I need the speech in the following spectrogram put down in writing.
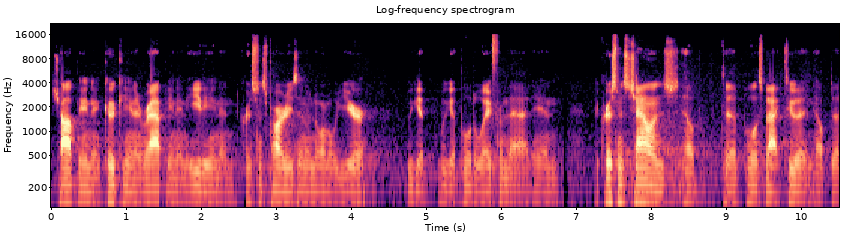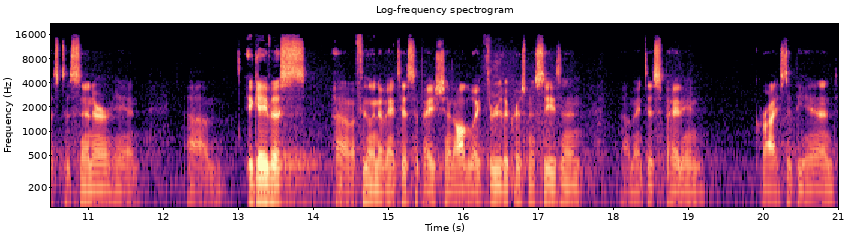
shopping and cooking and wrapping and eating and Christmas parties in a normal year, we get we get pulled away from that. And the Christmas challenge helped to pull us back to it and helped us to center. And um, it gave us um, a feeling of anticipation all the way through the Christmas season, um, anticipating Christ at the end,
